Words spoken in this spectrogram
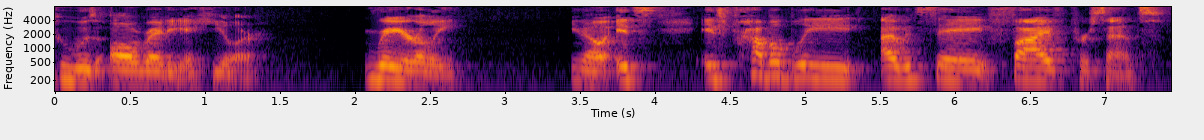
who was already a healer. Rarely. You know, it's it's probably I would say 5%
